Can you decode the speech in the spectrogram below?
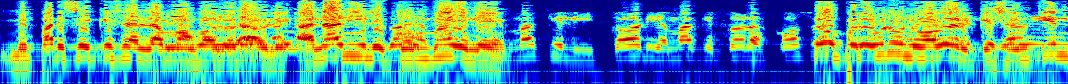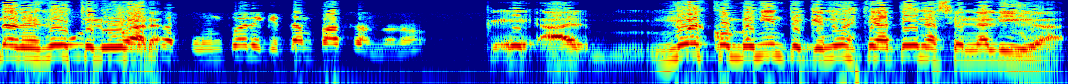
me parece que esa es la más valorable. A nadie le conviene. Más que, la historia, más que todas las cosas. No, pero Bruno, a ver, que se entienda desde este lugar. puntuales que están pasando, ¿no? Que, no es conveniente que no esté Atenas en la liga.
